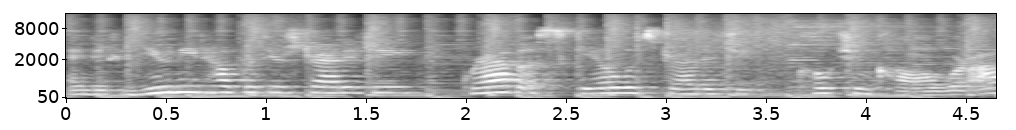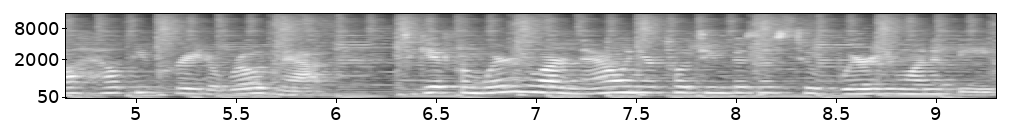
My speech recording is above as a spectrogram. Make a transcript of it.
And if you need help with your strategy, grab a Scale with Strategy coaching call where I'll help you create a roadmap to get from where you are now in your coaching business to where you want to be.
